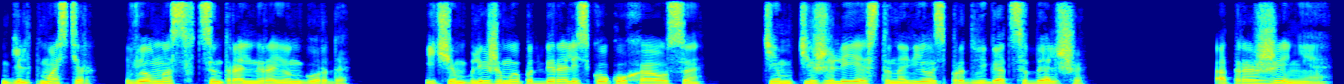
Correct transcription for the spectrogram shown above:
Гильдмастер вел нас в центральный район города. И чем ближе мы подбирались к оку хаоса, тем тяжелее становилось продвигаться дальше. Отражение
